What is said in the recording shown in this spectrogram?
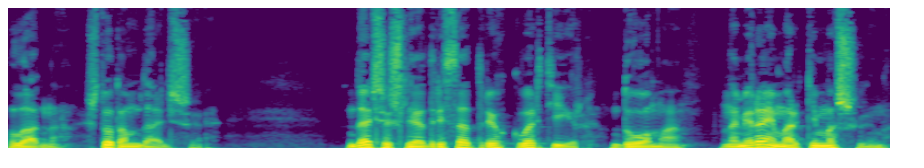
Ладно, что там дальше? Дальше шли адреса трех квартир, дома, Номера и марки машин,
